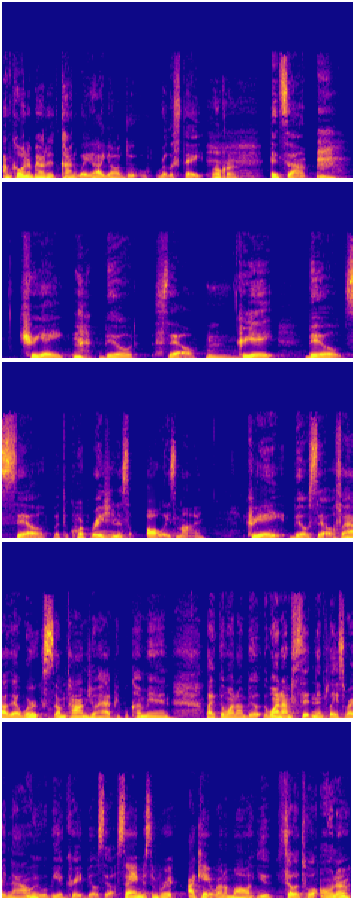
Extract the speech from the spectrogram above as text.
I'm going about it kind of way how y'all do real estate. Okay. It's um, create, build, sell. Create, build, sell. But the corporation is always mine. Create, build, sell. So how that works? Sometimes you'll have people come in, like the one I'm built, the one I'm sitting in place right now. It would be a create, build, sell. Same, Missing Brick. I can't run a mall. You sell it to an owner.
